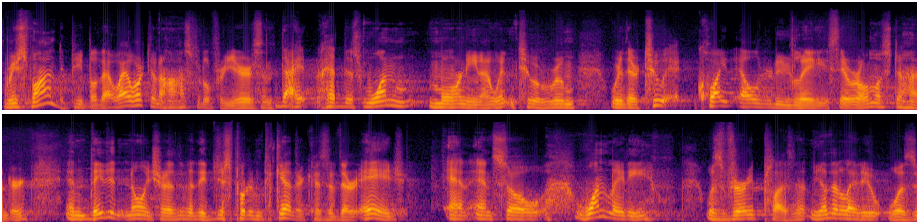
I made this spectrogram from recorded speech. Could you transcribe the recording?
respond to people that way. I worked in a hospital for years, and I had this one morning, I went into a room where there were two quite elderly ladies. They were almost 100, and they didn't know each other, but they just put them together because of their age. And, and so one lady was very pleasant, the other lady was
